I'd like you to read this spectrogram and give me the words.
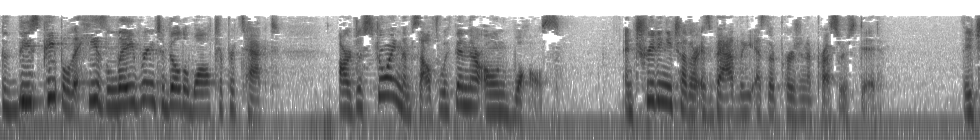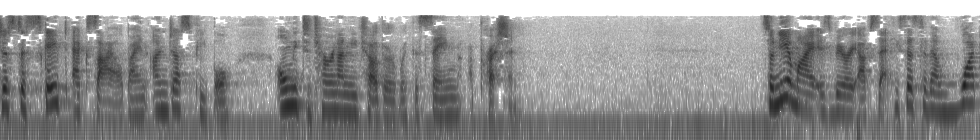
These people that he is laboring to build a wall to protect are destroying themselves within their own walls and treating each other as badly as their Persian oppressors did. They just escaped exile by an unjust people only to turn on each other with the same oppression. So Nehemiah is very upset. He says to them, What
